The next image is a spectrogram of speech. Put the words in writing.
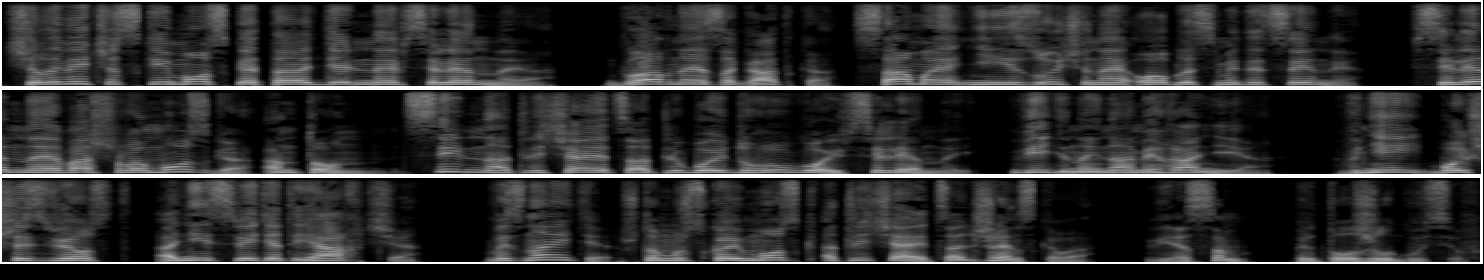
«Человеческий мозг – это отдельная вселенная. Главная загадка, самая неизученная область медицины. Вселенная вашего мозга, Антон, сильно отличается от любой другой вселенной, виденной нами ранее. В ней больше звезд, они светят ярче. Вы знаете, что мужской мозг отличается от женского? Весом, предположил Гусев.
